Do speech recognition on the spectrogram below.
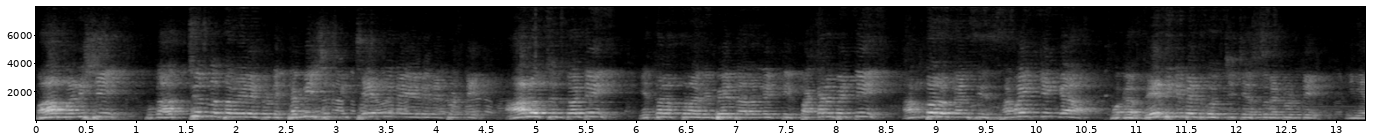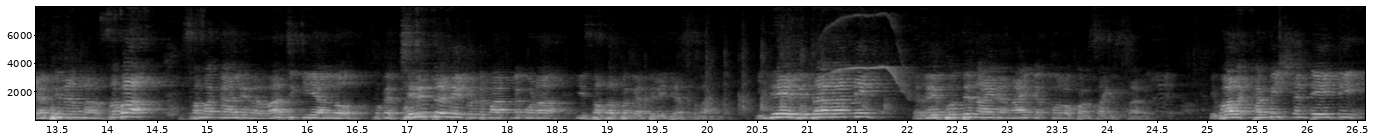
మా మనిషి ఒక అత్యున్నతమైనటువంటి కమిషన్కి చైర్మన్ అయ్యేటటువంటి ఆలోచనతోటి ఇతరత్ర విభేదాలన్నింటినీ పక్కన పెట్టి అందరూ కలిసి సమైక్యంగా ఒక వేదిక మీదకి వచ్చి చేస్తున్నటువంటి ఈ అభినందన సభ సమకాలీన రాజకీయాల్లో ఒక చరిత్ర అనేటువంటి మాటను కూడా ఈ సందర్భంగా తెలియజేస్తున్నాను. ఇదే విధానాన్ని రేపొద్దున ఆయన నాయకత్వంలో కొనసాగిస్తారు. ఇవాళ కమిషన్ అంటే ఏంటి?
